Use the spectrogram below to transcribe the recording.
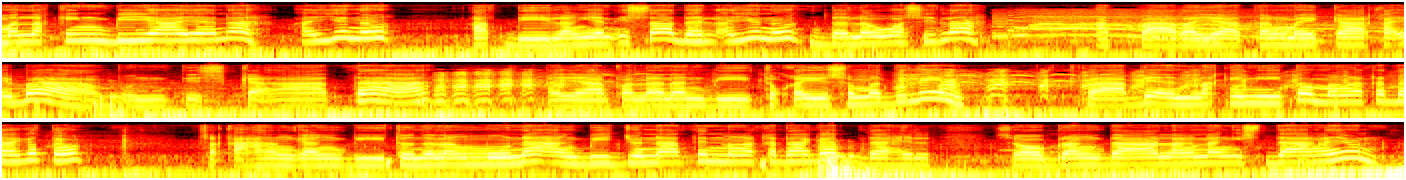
malaking biyaya na. Ayun oh. At di lang yan isa dahil ayun oh, dalawa sila. At para yatang may kakaiba, buntis ka ata. Kaya pala nandito kayo sa madilim. Grabe, ang laki nito mga kadagat oh. Tsaka hanggang dito na lang muna ang video natin mga kadagat dahil sobrang dalang ng isda ngayon.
